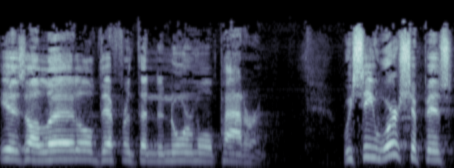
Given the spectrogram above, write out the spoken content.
is a little different than the normal pattern. We see worship is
